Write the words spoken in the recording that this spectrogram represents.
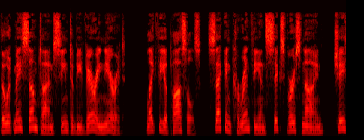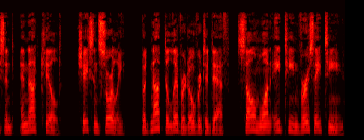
though it may sometimes seem to be very near it, like the apostles, 2 Corinthians 6 verse 9, chastened and not killed, chastened sorely, but not delivered over to death, Psalm 118 verse 18.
